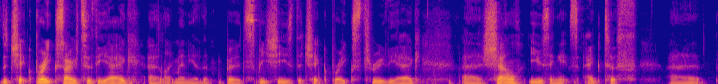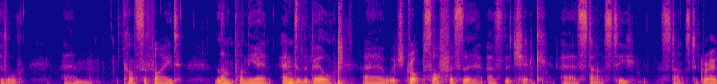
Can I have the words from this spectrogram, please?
the chick breaks out of the egg, uh, like many other bird species. The chick breaks through the egg uh, shell using its egg tooth, uh, little um, calcified lump on the end of the bill, uh, which drops off as the as the chick uh, starts to starts to grow.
